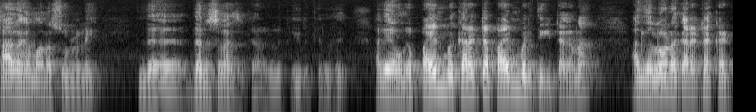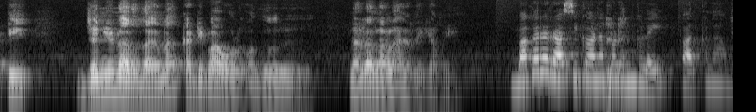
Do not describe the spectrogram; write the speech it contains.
சாதகமான சூழ்நிலை இந்த தனுசு ராசிக்காரர்களுக்கு இருக்கிறது. அதை அவங்க பயன்ப கரெக்டாக பயன்படுத்திக்கிட்டாங்கன்னா அந்த லோனை கரெக்டாக கட்டி ஜென்யூனாக இருந்தாங்கன்னா கண்டிப்பாக அவங்களுக்கு வந்து ஒரு நல்ல நாளாக இன்றைக்கி அமையும். மகர ராசிக்கான பலன்களை பார்க்கலாம்.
